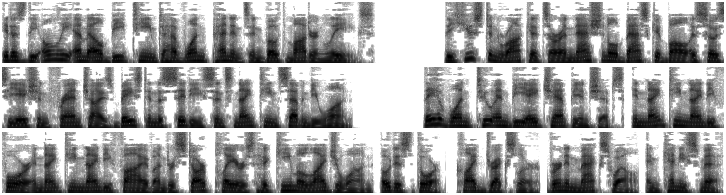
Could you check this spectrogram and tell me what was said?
It is the only MLB team to have won pennants in both modern leagues. The Houston Rockets are a National Basketball Association franchise based in the city since 1971. They have won two NBA championships, in 1994 and 1995 under star players Hakeem Olajuwon, Otis Thorpe, Clyde Drexler, Vernon Maxwell, and Kenny Smith.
